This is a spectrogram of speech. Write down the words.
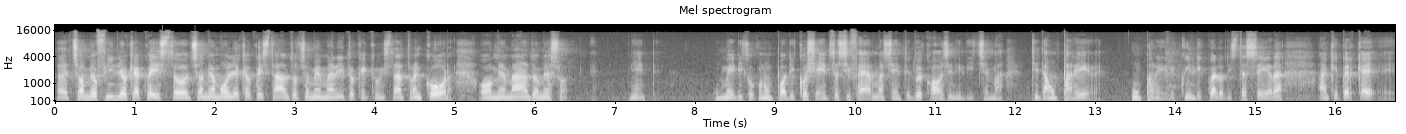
eh, mio figlio che ha questo, ho mia moglie che ha quest'altro, ho mio marito che ha quest'altro ancora, o mia madre o mia sorella niente. Un medico con un po' di coscienza si ferma, sente due cose e gli dice ma ti dà un parere, un parere. Quindi quello di stasera, anche perché eh,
